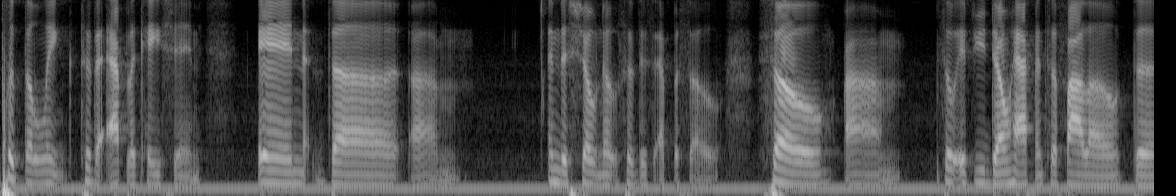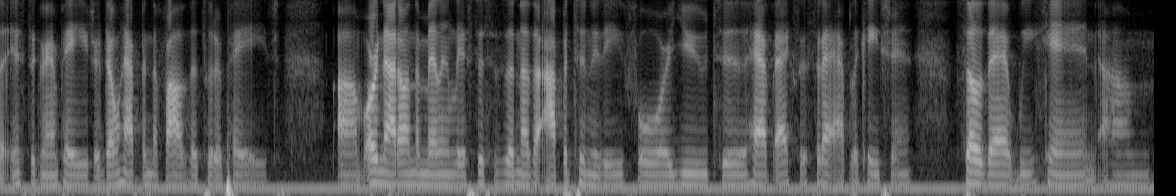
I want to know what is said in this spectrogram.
put the link to the application in the um, in the show notes of this episode. So um, so if you don't happen to follow the Instagram page or don't happen to follow the Twitter page, um, or not on the mailing list, this is another opportunity for you to have access to that application so that we can um,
